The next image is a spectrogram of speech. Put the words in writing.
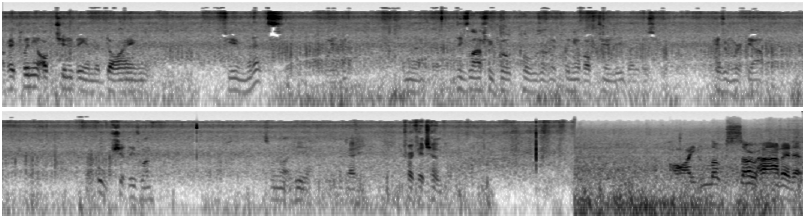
I've had plenty of opportunity in the dying few minutes these last few pulls I've had plenty of opportunity, but it just hasn't worked out. Oh shit, there's one. This one right here. Okay, try catch him. Oh, he looked so hard at it.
